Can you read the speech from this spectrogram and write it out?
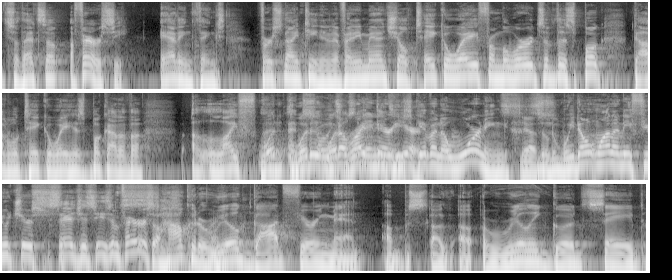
so that's a, a Pharisee adding things. Verse 19, and if any man shall take away from the words of this book, God will take away his book out of the uh, life. What- and, and what- so what it's else right there. He's hear? given a warning. Yes. We don't want any future Sadducees and Pharisees. So how could a real God fearing man, a, a, a- a really good, saved,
